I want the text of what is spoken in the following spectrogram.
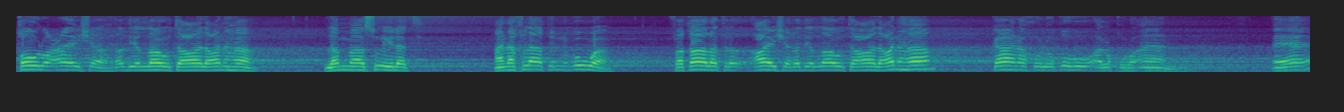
قول عائشة رضي الله تعالى عنها لما سئلت عن أخلاق النبوة فقالت عائشه رضي الله تعالى عنها كان خلقه القران eh,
